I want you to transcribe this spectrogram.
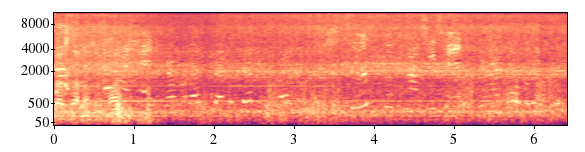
That's not like a money. That's what I'm trying to tell you. right? Who's flipping on his head? Yeah, I know, but I'm going to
